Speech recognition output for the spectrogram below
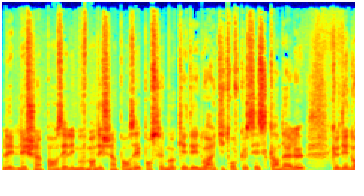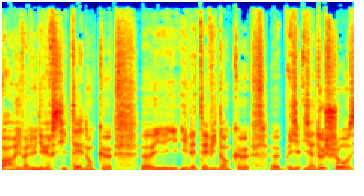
les, les, chimpanzés, les mouvements des chimpanzés pour se moquer des noirs et qui trouvent que c'est scandaleux que des noirs arrivent à l'université. Donc euh, euh, il est évident que euh, il y a deux choses.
